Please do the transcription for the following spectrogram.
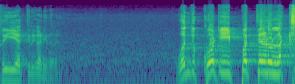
ಫ್ರೀಯಾಗಿ ತಿರುಗಾಡಿದ್ದಾರೆ. ಒಂದು ಕೋಟಿ ಇಪ್ಪತ್ತೆರಡು ಲಕ್ಷ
